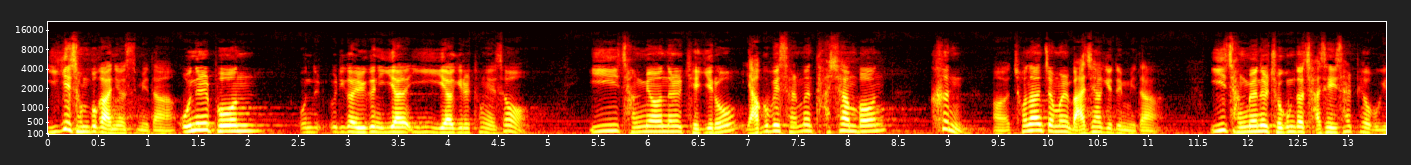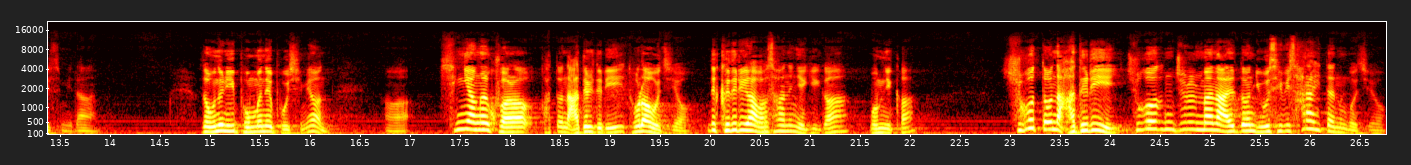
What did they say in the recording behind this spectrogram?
이게 전부가 아니었습니다. 오늘 본 오늘 우리가 읽은 이, 이 이야기를 통해서 이 장면을 계기로 야곱의 삶은 다시 한번 큰 어, 전환점을 맞이하게 됩니다. 이 장면을 조금 더 자세히 살펴보겠습니다. 그래서 오늘 이 본문에 보시면 어, 식량을 구하러 갔던 아들들이 돌아오지요. 근데 그들이 와서 하는 얘기가 뭡니까? 죽었던 아들이 죽은 줄만 알던 요셉이 살아있다는 거지요.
